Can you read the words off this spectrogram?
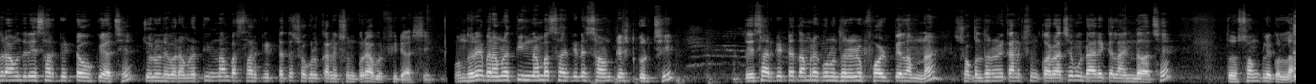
বন্ধুরা, আমাদের এই সার্কিটটা ওকে আছে। চলুন এবার আমরা তিন নাম্বার সার্কিটটাতে সকল কানেকশন করে আবার ফিরে আসি। বন্ধুরা, এবার আমরা তিন নাম্বার সার্কিটের সাউন্ড টেস্ট করছি। তো এই সার্কিটটাতে আমরা কোনো ধরনের ফল্ট পেলাম না। সকল ধরনের কানেকশন করা আছে এবং ডাইরেক্ট লাইন দেওয়া আছে। তো সং প্লে করলাম।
